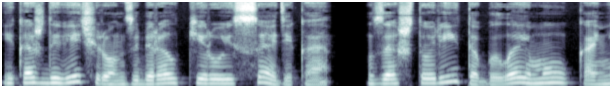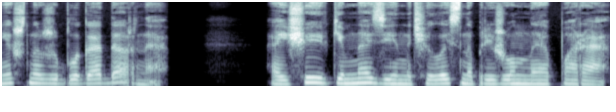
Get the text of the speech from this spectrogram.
И каждый вечер он забирал Киру из садика, за что Рита была ему, конечно же, благодарна. А еще и в гимназии началась напряженная пора.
